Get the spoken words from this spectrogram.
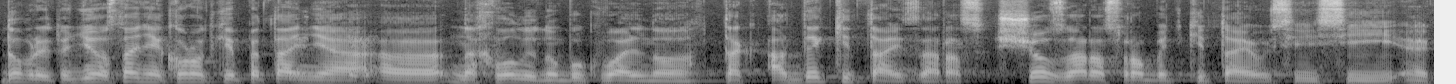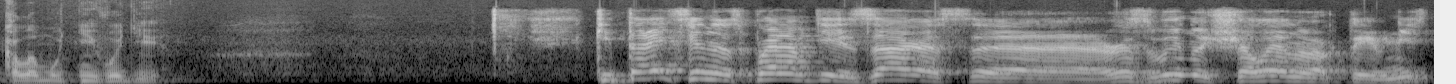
Добре, тоді останнє коротке питання е, на хвилину буквально. Так, а де Китай зараз? Що зараз робить Китай у цій цій е, каламутній воді? Китайці насправді зараз е, розвинуть шалену активність.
